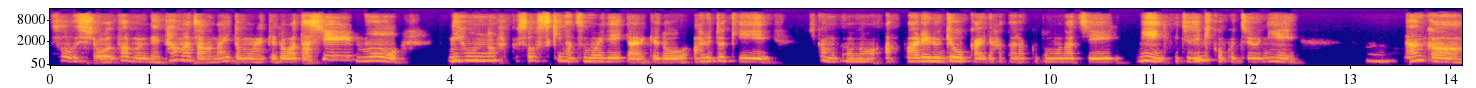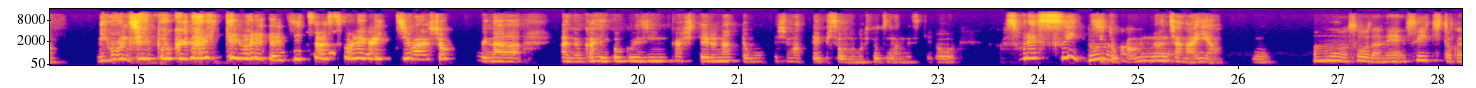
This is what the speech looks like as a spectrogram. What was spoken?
そうでしょ。多分ね、たまちゃんはないと思うんやけど、私も日本の服装好きなつもりでいたんやけど、ある時、しかもこのアパレル業界で働く友達に一時帰国中に、うん、なんか日本人っぽくないって言われて、実はそれが一番ショックなあの外国人化してるなって思ってしまったエピソードの一つなんですけど、それスイッチとかうんぬんじゃないやん。もうあもうそうだね、スイッチとか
